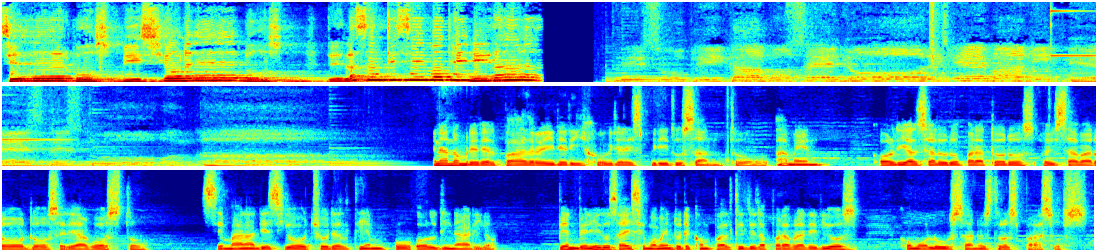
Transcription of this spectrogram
siervos misioneros de la Santísima Trinidad. Te suplicamos, Señor, que manifiestes tu bondad. En el nombre del Padre y del Hijo y del Espíritu Santo. Amén. Cordial saludo para todos. Hoy sábado 12 de agosto, semana 18 del tiempo ordinario. Bienvenidos a ese momento de compartir de la palabra de Dios como luz a nuestros pasos.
